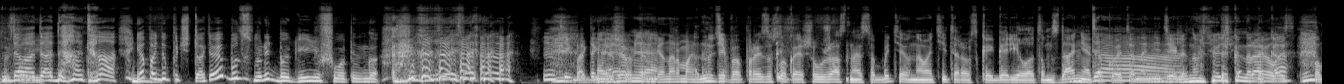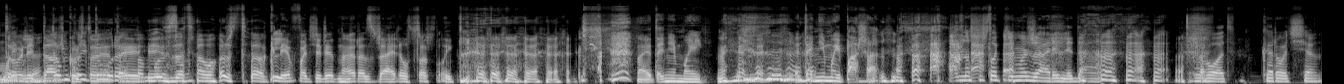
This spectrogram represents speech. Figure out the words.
каждый Да, свой. да, да, да. Я пойду почитать, а я буду смотреть богиню шопинга. Ну, типа А такая. еще шопинг, мне- я нормально. Ну, типа, произошло, конечно, ужасное событие в Новотитеровской. Горело там здание Да. какое-то на неделю, но мне очень нравилось по-моему, троллить да? Дашку, что это из-за того, что Глеб очередной раз жарил шашлыки. Но это не мы. Это не мы, Паша. А на шашлыки мы жарили, да. Вот, короче.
